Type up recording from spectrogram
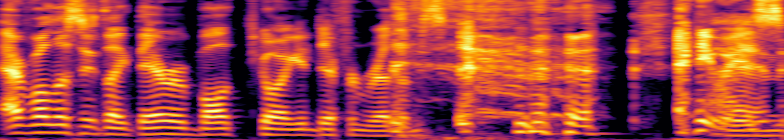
Everyone listening's like they were both going in different rhythms. Anyways.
